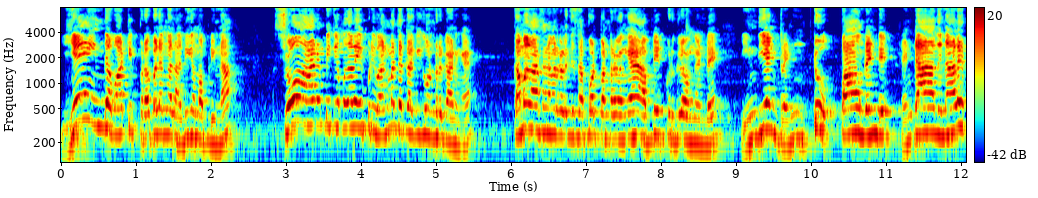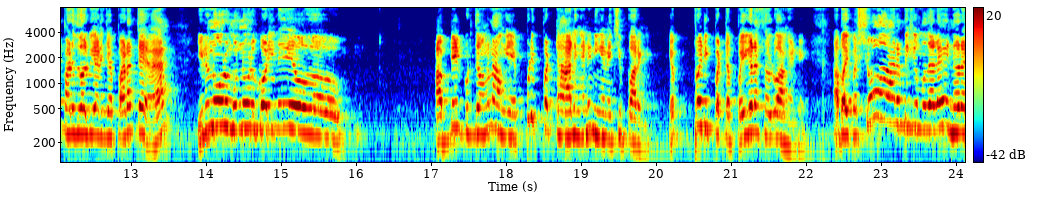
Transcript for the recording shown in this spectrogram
ஏன் இந்த வாட்டி பிரபலங்கள் அதிகம் அப்படின்னா ஷோ ஆரம்பிக்கும் போதே இப்படி வன்மத்தை கக்கி கொண்டிருக்கானுங்க. கமல்ஹாசன் அவர்களுக்கு சப்போர்ட் பண்றவங்க அப்டேட் கொடுக்குறவங்க இந்தியன் ரெண்டு பாவம் ரெண்டு. ரெண்டாவது நாளே படுதோல்வி அடைஞ்ச படத்தை இருநூறு முந்நூறு கோடின்னு அப்டேட் கொடுத்தவங்கன்னா அவங்க எப்படிப்பட்ட ஆளுங்கன்னு நீங்க நினைச்சு பாருங்க. எப்படிப்பட்ட பொய்களை சொல்லுவாங்கன்னு. அப்ப இப்ப ஷோ ஆரம்பிக்கும் முதலே இன்னொரு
